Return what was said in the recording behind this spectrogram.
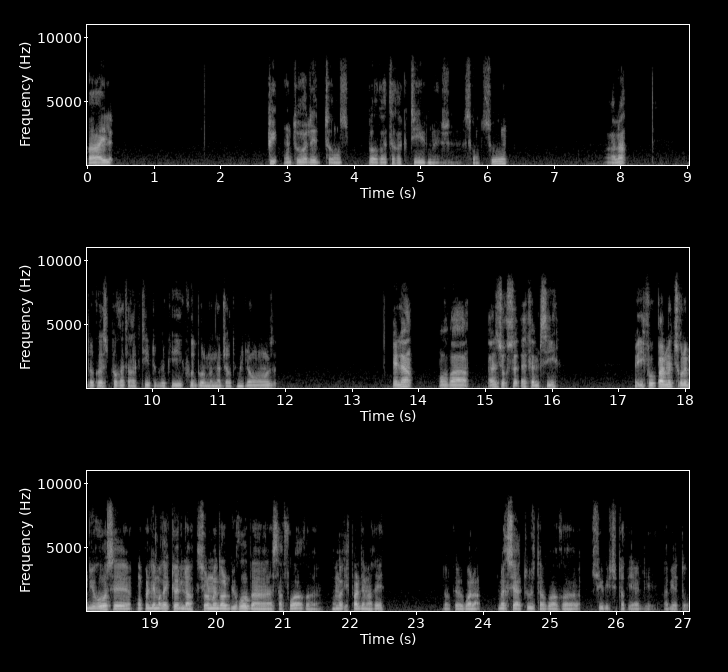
file. Puis on doit aller dans sport interactif, mais je suis en dessous. Voilà. Donc sport interactif, double clic, Football Manager 2011. Et là, on va aller sur ce FMC. Mais il faut pas le mettre sur le bureau, c'est on peut le démarrer que de là. Si on le met dans le bureau, ben ça foire, euh, on n'arrive pas à le démarrer. Donc euh, voilà. Merci à tous d'avoir euh, suivi ce tutoriel et à bientôt.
